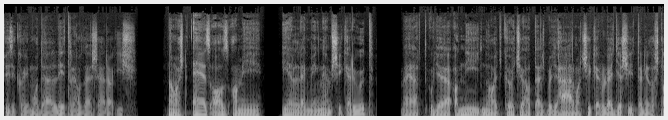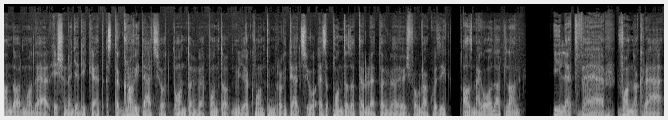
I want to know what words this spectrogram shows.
fizikai modell létrehozására is. Na most ez az, ami jelenleg még nem sikerült, mert ugye a négy nagy kölcsönhatásban ugye hármat sikerül egyesíteni, ez a standard modell, és a negyediket, ezt a gravitációt pont, amivel pont a, ugye a kvantumgravitáció, ez a pont az a terület, amivel a hölgy foglalkozik, az megoldatlan, illetve vannak rá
